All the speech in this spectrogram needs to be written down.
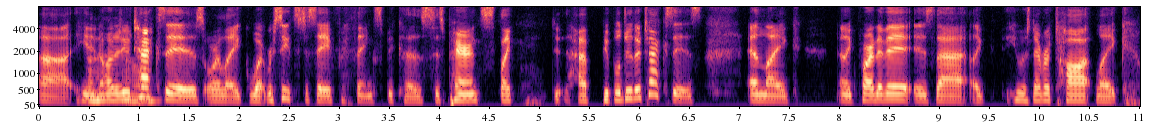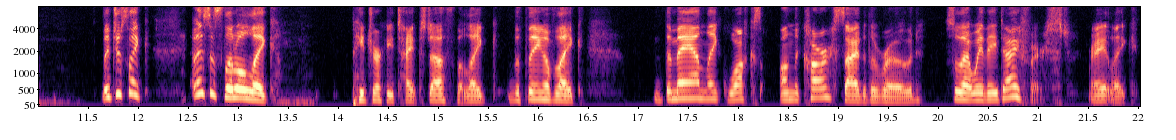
uh he didn't know how to do oh. taxes or like what receipts to save for things because his parents like have people do their taxes and like and like part of it is that like he was never taught like like just like it was this little like patriarchy type stuff but like the thing of like the man like walks on the car side of the road so that way they die first right? Like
